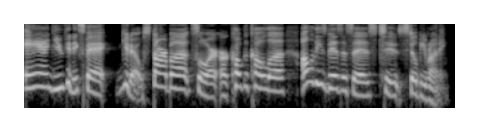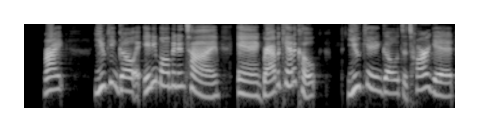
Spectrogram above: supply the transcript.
and you can expect, you know, Starbucks or, or Coca Cola, all of these businesses to still be running, right? You can go at any moment in time and grab a can of Coke. You can go to Target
